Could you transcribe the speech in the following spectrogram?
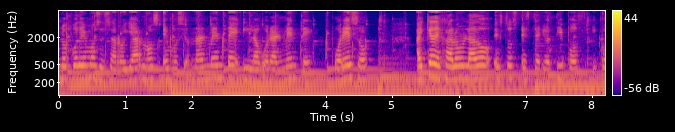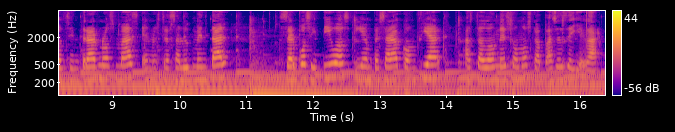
no podemos desarrollarnos emocionalmente y laboralmente. Por eso, hay que dejar a un lado estos estereotipos y concentrarnos más en nuestra salud mental, ser positivos y empezar a confiar hasta dónde somos capaces de llegar.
